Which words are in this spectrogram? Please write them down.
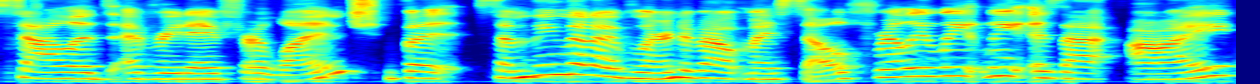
salads every day for lunch. But something that I've learned about myself really lately is that I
